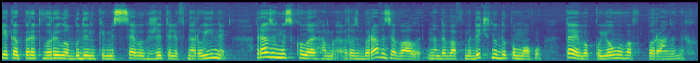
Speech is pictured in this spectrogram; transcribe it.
яке перетворило будинки місцевих жителів на руїни, разом із колегами розбирав завали, надавав медичну допомогу та евакуйовував поранених.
